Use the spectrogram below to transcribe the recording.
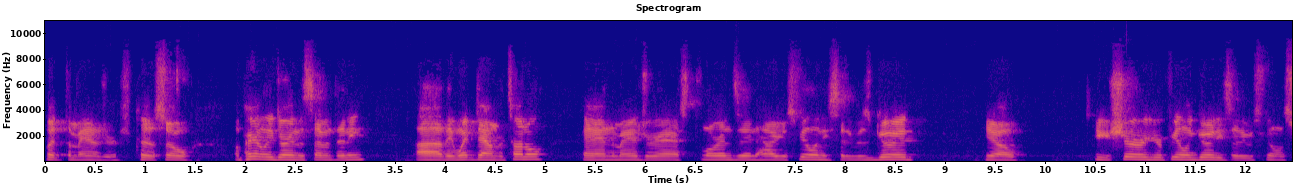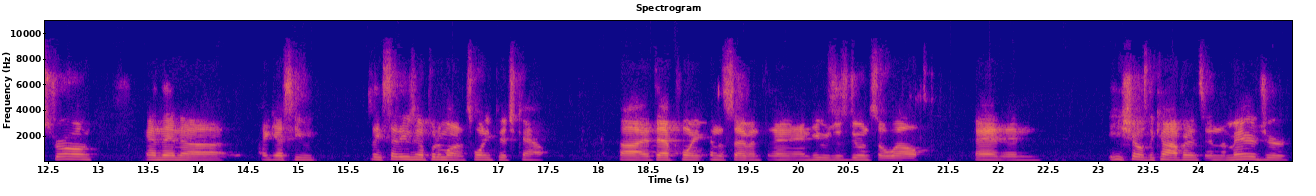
but the managers. Because so apparently during the seventh inning, uh, they went down the tunnel, and the manager asked Lorenzen how he was feeling. He said he was good. You know, are you sure you're feeling good? He said he was feeling strong. And then uh, I guess he, they said he was going to put him on a 20 pitch count uh, at that point in the seventh, and, and, he was just doing so well, and and he showed the confidence. And the manager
